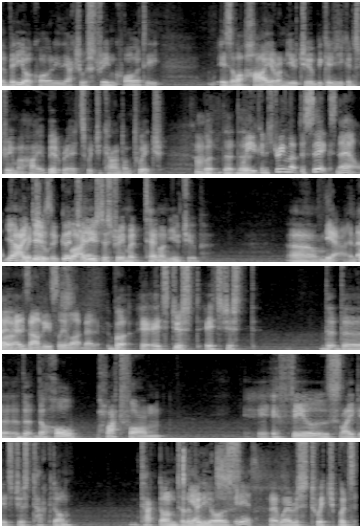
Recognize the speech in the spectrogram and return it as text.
The video quality, the actual stream quality, is a lot higher on YouTube because you can stream at higher bit rates, which you can't on Twitch. But the, the, Well, you can stream up to six now. yeah, I which do. Is a good but I used to stream at ten on YouTube. Um, Yeah, and but- that is obviously a lot better. but it's just it's just the the the, the whole platform. It, it feels like it's just tacked on, tacked on to the Yeah, videos. It is. Uh, Whereas Twitch puts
